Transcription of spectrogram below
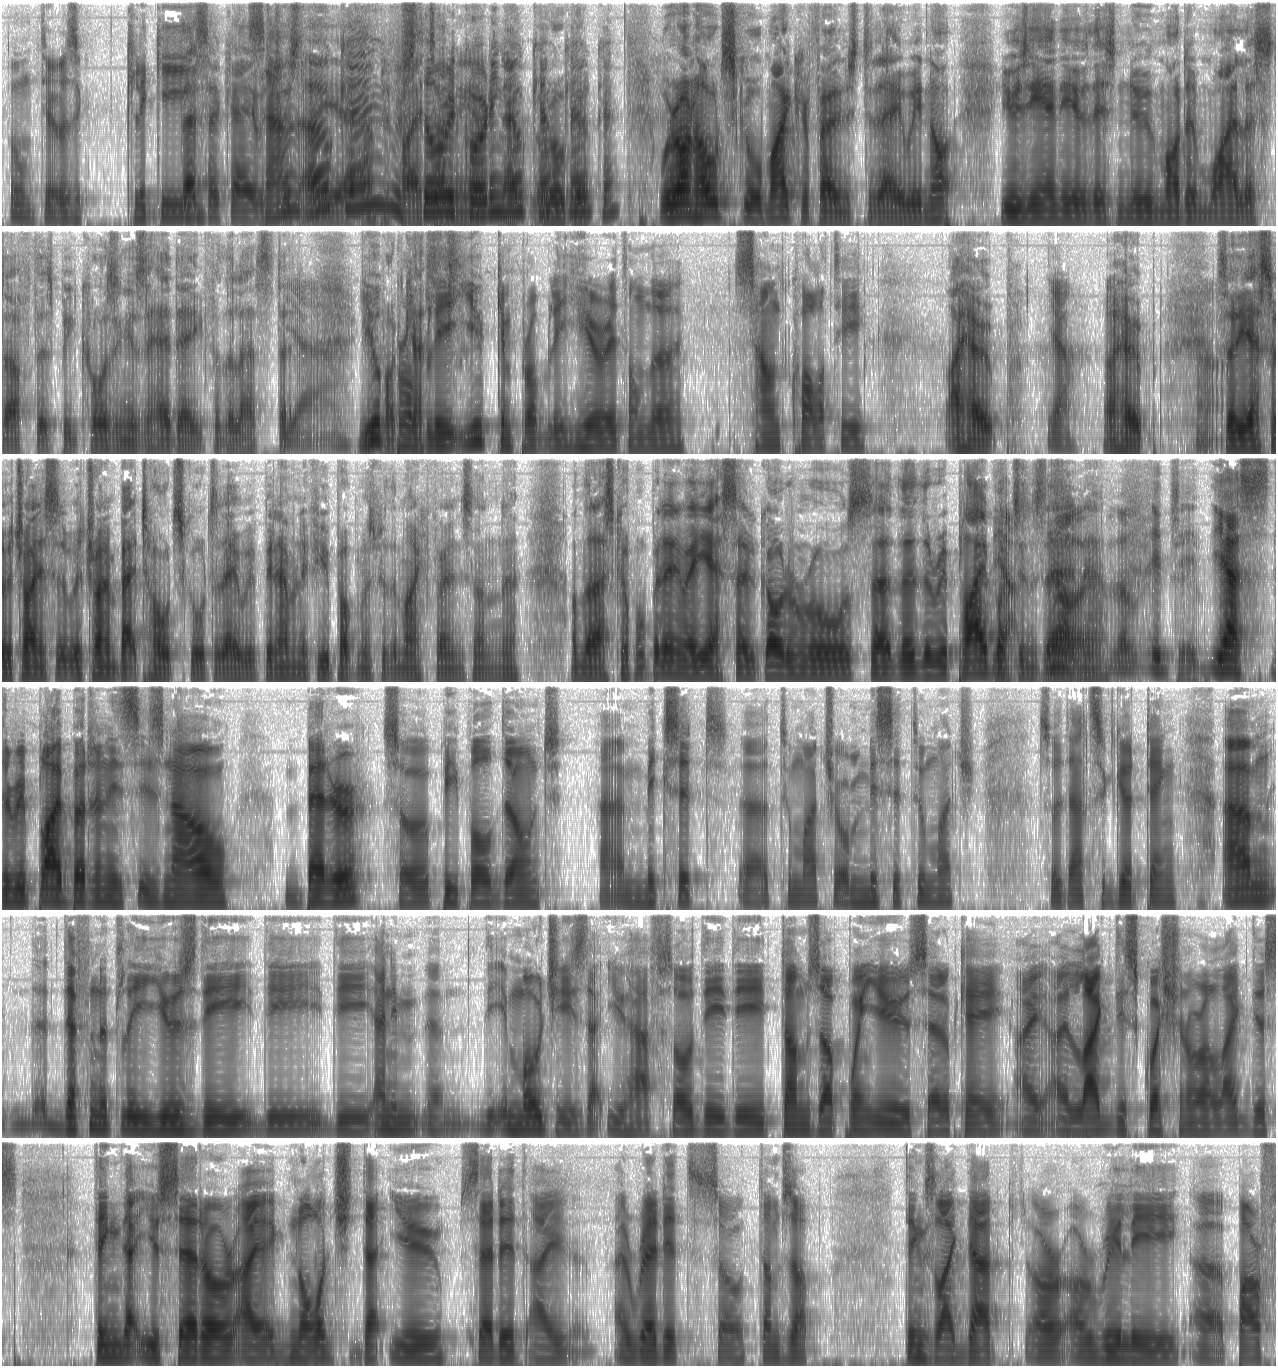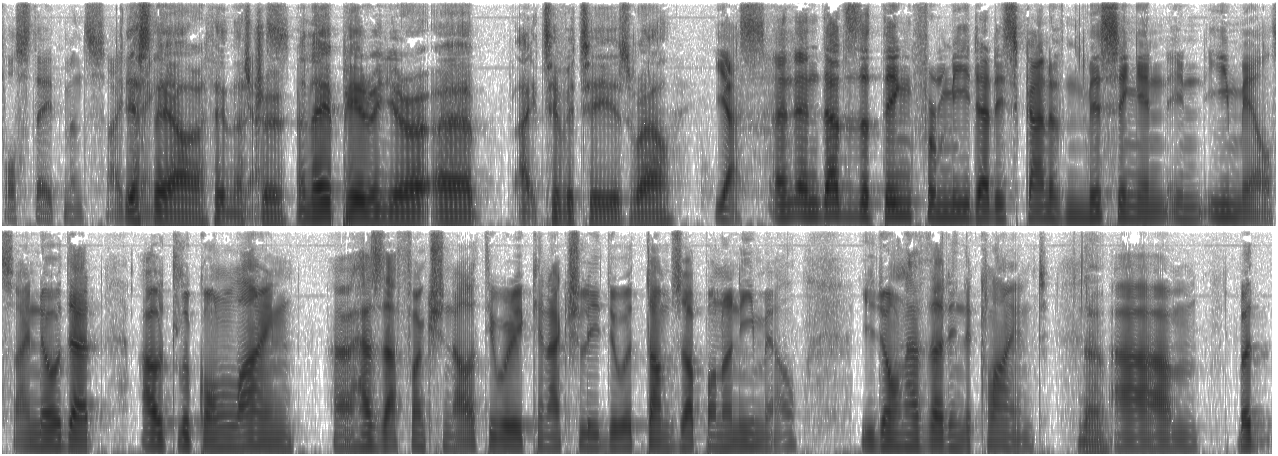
oh, there was a clicky That's okay. It sound. uh, okay, we're still recording. Nope, okay, okay, good. okay. We're on old school microphones today. We're not using any of this new modern wireless stuff that's been causing us a headache for the last. Uh, Yeah, you probably you can probably hear it on the sound quality. I hope. Yeah. I hope. Ah. So yeah, so we're trying. So we're trying back to old school today. We've been having a few problems with the microphones on uh, on the last couple, but anyway, yes. so golden rules. Uh, the the reply Yeah. buttons there No, now. it, it- yes, the reply button is is now better, so people don't uh, mix it uh, too much or miss it too much. So that's a good thing. Um, definitely use the the the anim- um, the emojis that you have. So the the thumbs up when you said, okay, I I like this question or I like this thing that you said or I acknowledge that you said it. I I read it. So thumbs up things like that are, are really uh, powerful statements. I yes, think. they are. I think that's Yes. true, and they appear in your uh, activity as well. Yes, and and that's the thing for me that is kind of missing in in emails. I know that Outlook Online uh, has that functionality where you can actually do a thumbs up on an email. You don't have that in the client. No, Um, but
